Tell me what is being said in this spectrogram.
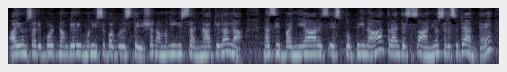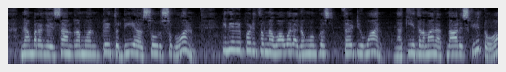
Ayon sa report ng Biri Municipal Police Station, ang mangingisda na kilala na si Banyares Estupina, 36 anyos, residente ng Barangay San Ramon Prito Diaz, Sursugon. Inireport itong nawawala noong August 31. Nakita naman at na-rescue ito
